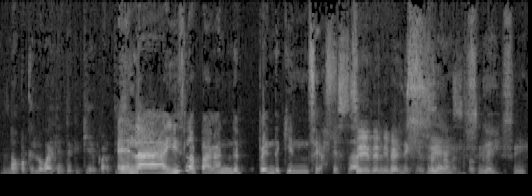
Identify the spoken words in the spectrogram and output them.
No, porque luego hay gente que quiere participar. En la isla pagan, depende quién seas. Exacto, Sí, del nivel. Sí. Exactamente. Sí.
